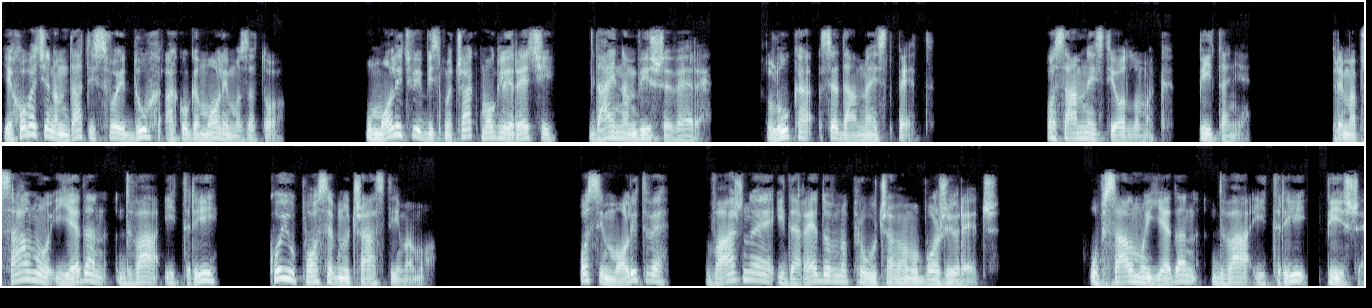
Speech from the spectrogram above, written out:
Jehova će nam dati svoj duh ako ga molimo za to. U molitvi bismo čak mogli reći daj nam više vere. Luka 17.5 18. odlomak. Pitanje. Prema psalmu 1, 2 i 3, koju posebnu čast imamo? Osim molitve, važno je i da redovno proučavamo Božju reč. U psalmu 1, 2 i 3 piše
